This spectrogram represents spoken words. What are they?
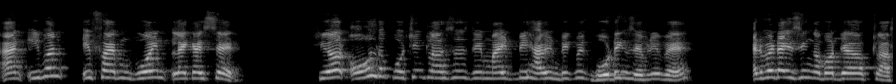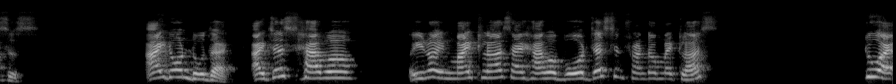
And even if I'm going, like I said, here all the coaching classes, they might be having big, big hoardings everywhere, advertising about their classes. I don't do that. I just have a you know, in my class, I have a board just in front of my class to uh,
